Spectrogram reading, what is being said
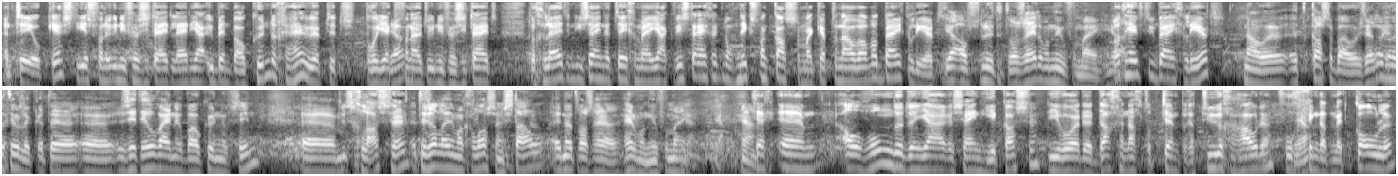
En Theo Kerst, die is van de Universiteit Leiden. Ja, u bent bouwkundige, hè? U hebt dit project ja. vanuit de universiteit begeleid. En die zei net tegen mij, ja, ik wist eigenlijk nog niks van kassen... maar ik heb er nou wel wat bij geleerd. Ja, absoluut. Het was helemaal nieuw voor mij. Ja. Wat heeft u bijgeleerd? Nou, uh, het kassenbouwen zelf natuurlijk. Het, uh, uh, er zit heel weinig bouwkundigs in. het is glas, hè? Het is alleen maar glas en staal. En dat was helemaal nieuw voor mij. Ja, zeg, ehm, al honderden jaren zijn hier kassen. Die worden dag en nacht op temperatuur gehouden. Vroeger ging dat met kolen,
